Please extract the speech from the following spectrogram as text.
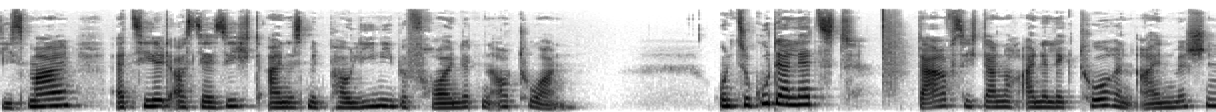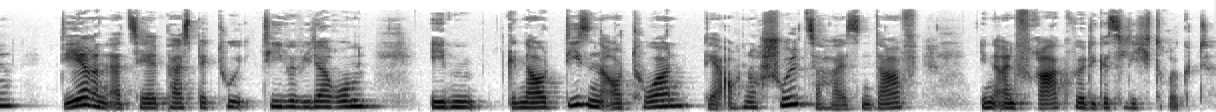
Diesmal erzählt aus der Sicht eines mit Paulini befreundeten Autoren. Und zu guter Letzt darf sich dann noch eine Lektorin einmischen, deren Erzählperspektive wiederum eben genau diesen Autoren, der auch noch Schulze heißen darf, in ein fragwürdiges Licht rückt.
